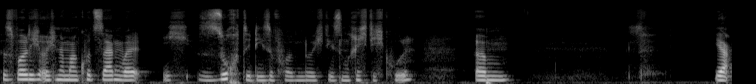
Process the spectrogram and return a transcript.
das wollte ich euch nochmal kurz sagen, weil ich suchte diese Folgen durch. Die sind richtig cool. Ähm, ja,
